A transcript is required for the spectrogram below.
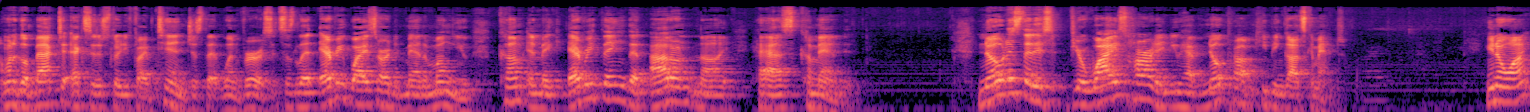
I want to go back to Exodus 35:10, just that one verse. It says, Let every wise hearted man among you come and make everything that Adonai has commanded. Notice that if you're wise hearted, you have no problem keeping God's command. You know why?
